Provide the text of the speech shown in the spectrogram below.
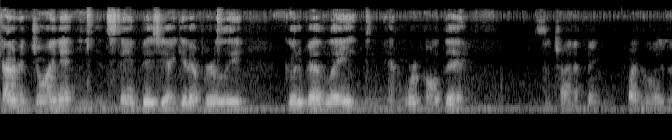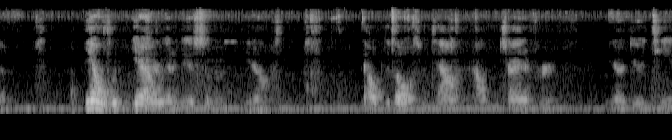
kind of enjoying it and, and staying busy. I get up early, go to bed late, and, and work all day. Is the China thing fight related? Yeah, we, yeah, we're gonna do some, you know, help develop some talent out in China for, you know, do a team,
